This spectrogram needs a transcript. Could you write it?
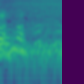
Thank you.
